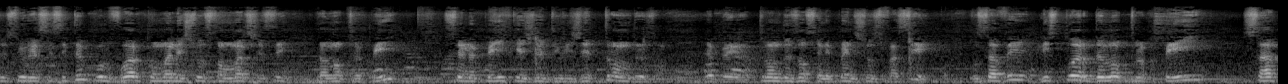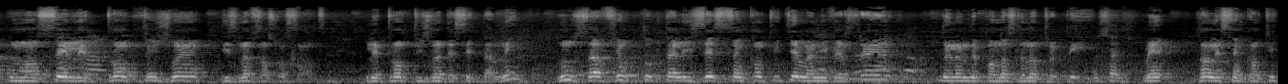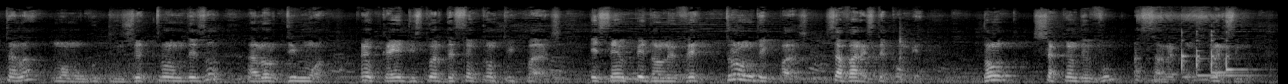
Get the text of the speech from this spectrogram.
Je suis ressuscité pour voir comment les choses sont marchent ici dans notre pays. C'est le pays que j'ai dirigé 32 ans. Eh bien, 32 ans, ce n'est pas une chose facile. Vous savez, l'histoire de notre pays, ça a commencé le 30 juin 1960. Le 30 juin de cette année, nous avions totalisé 58e anniversaire de l'indépendance de notre pays. Mais dans les 58 ans-là, moi, mon goût, j'ai 32 ans. Alors dis-moi, un cahier d'histoire de 58 pages et c'est un peu d'enlever 32 pages, ça va rester combien Donc, chacun de vous a sa réponse. Merci beaucoup.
